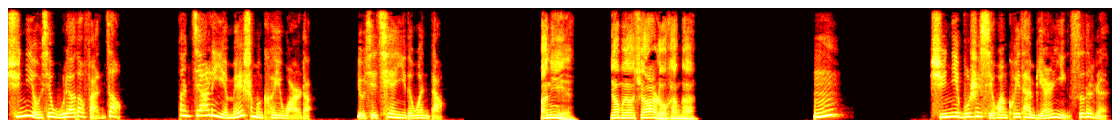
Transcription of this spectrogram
许逆有些无聊到烦躁，但家里也没什么可以玩的，有些歉意的问道。阿妮，要不要去二楼看看？嗯，徐逆不是喜欢窥探别人隐私的人，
